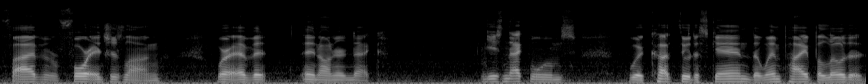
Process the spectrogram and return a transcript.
five or four inches long, were evident on her neck. These neck wounds would cut through the skin, the windpipe below the,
